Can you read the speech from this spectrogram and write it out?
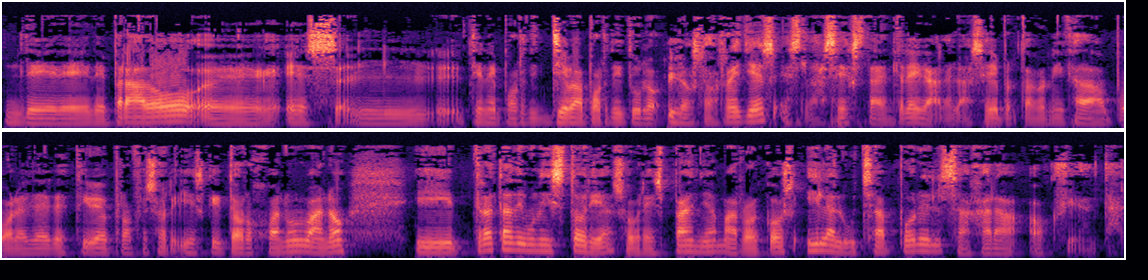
de, Prado eh, es, tiene lleva por título Los dos reyes. Es la sexta entrega de la serie protagonizada por el detective, profesor y escritor Juan Urbano y trata de una historia sobre España, Marruecos y la lucha por el Sáhara Occidental.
